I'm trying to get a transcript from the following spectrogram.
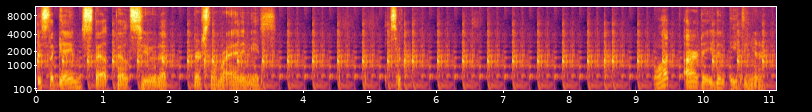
This the game still tells you that there's no more enemies. So what are they even eating here?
